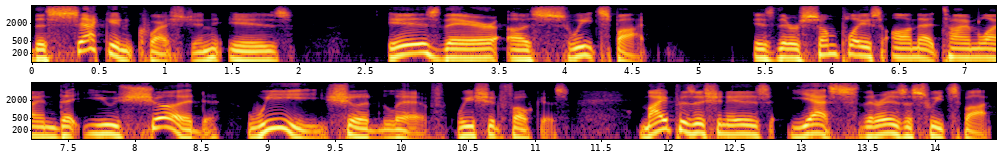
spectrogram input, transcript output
The second question is is there a sweet spot? Is there some place on that timeline that you should, we should live? We should focus. My position is yes, there is a sweet spot.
